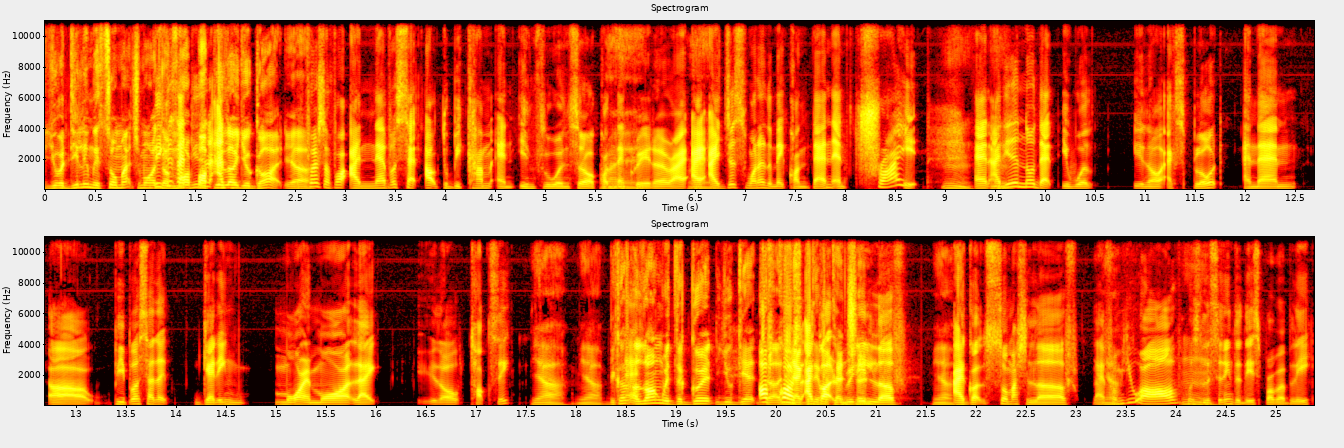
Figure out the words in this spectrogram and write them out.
you were dealing with so much more. Because the more popular un- you got, yeah. First of all, I never set out to become an influencer or content Right, creator, right? right. I, I just wanted to make content and try it. Mm, and I mm. didn't know that it would, you know, explode. And then uh, people started getting more and more like, you know, toxic. Yeah, yeah. Because And- along with the good, you get Of course, I got attention. really love. yeah. I got so much love, like Yeah. from you all who's Mm. listening to this probably.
